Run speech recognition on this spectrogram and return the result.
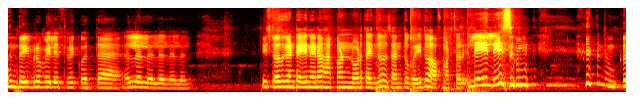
ಒಂದು ಇಬ್ಬರ ಮೇಲೆ ಎತ್ತಬೇಕು ಅಂತ. ಅಲ್ಲಲ್ಲಲ್ಲಲ್ಲಲ್ಲ ಇಷ್ಟೊತ್ತು ಗಂಟೆ ಏನೇನೋ ಹಾಕೊಂಡು ನೋಡ್ತಾ ಇದ್ಲು. ಸಂತು ಬೈದು ಆಫ್ ಮಾಡ್ಸೋರು. ಲೇ ಲೇ ಸುಮ್ಮನೆ ನಮ್ಗೂ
